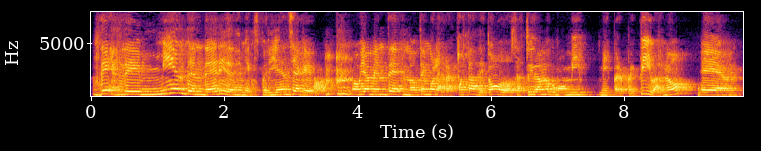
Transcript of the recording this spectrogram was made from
desde mi entender y desde mi experiencia, que obviamente no tengo las respuestas de todo, o sea, estoy dando como mis, mis perspectivas, ¿no? Eh,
